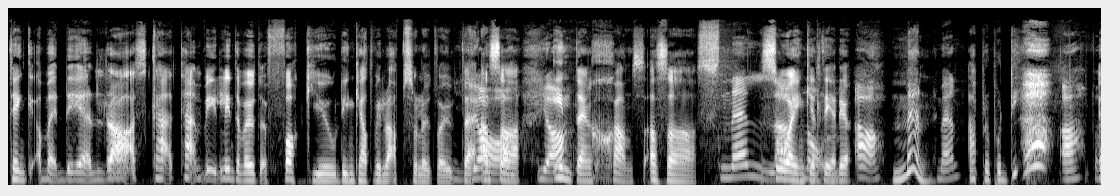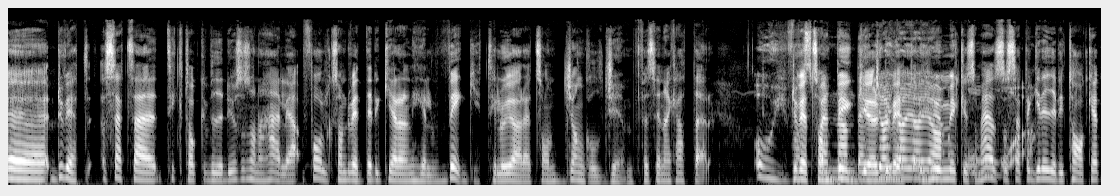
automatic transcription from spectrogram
tänker "Ja, men det är en raskatt, han vill inte vara ute. Fuck you, din katt vill absolut vara ute. Ja, alltså ja. inte en chans. Alltså, Snälla så enkelt någon. är det. Ja, men men. apropå det. Eh, du vet, sett så här TikTok-videos och såna härliga folk som du vet dedikerar en hel vägg till att göra ett sånt jungle gym för sina katter. Oj, Du vet som spännande. bygger ja, du vet, ja, ja, hur mycket som helst och sätter grejer i taket.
